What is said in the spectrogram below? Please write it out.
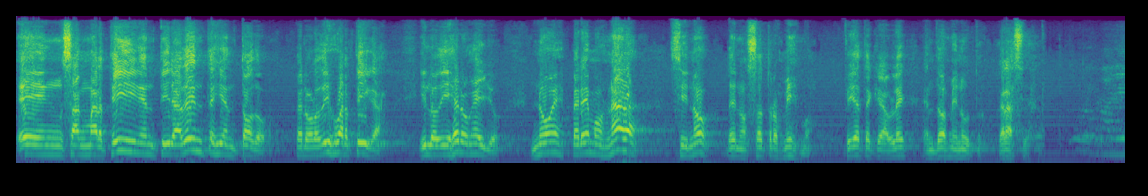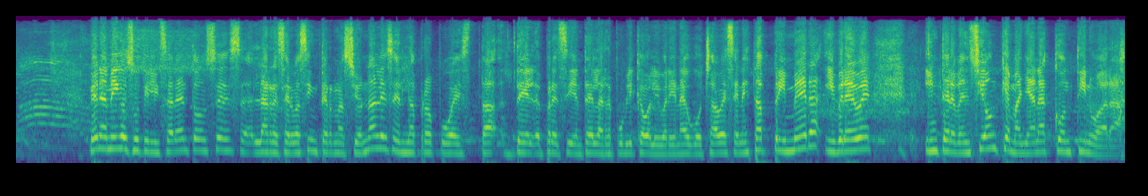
en San Martín, en Tiradentes y en todo. Pero lo dijo Artiga y lo dijeron ellos. No esperemos nada sino de nosotros mismos. Fíjate que hablé en dos minutos. Gracias. Bien amigos, utilizará entonces las reservas internacionales, es la propuesta del presidente de la República Bolivariana Hugo Chávez en esta primera y breve intervención que mañana continuará.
